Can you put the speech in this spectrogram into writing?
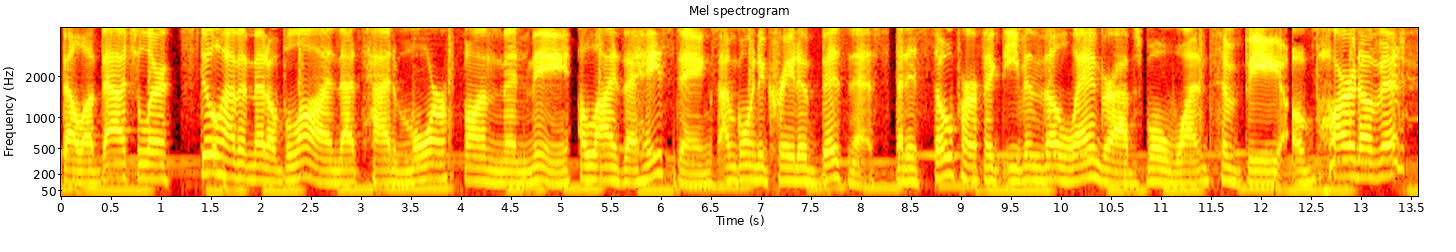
Bella Bachelor. Still haven't met a blonde that's had more fun than me. Eliza Hastings. I'm going to create a business that is so perfect even the Landgraabs will want to be a part of it.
